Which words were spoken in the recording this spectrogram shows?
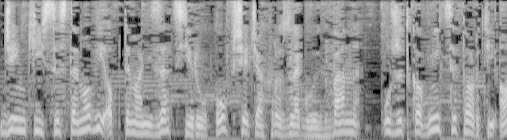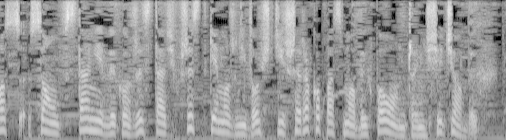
Dzięki systemowi optymalizacji ruchu w sieciach rozległych WAN użytkownicy FortiOS są w stanie wykorzystać wszystkie możliwości szerokopasmowych połączeń sieciowych.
